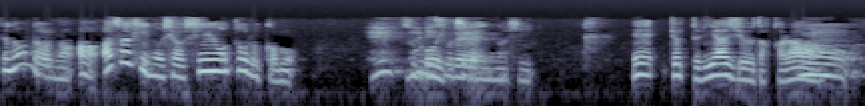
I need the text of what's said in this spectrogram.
で、なんだろうな、あ、朝日の写真を撮るかも。え、すごい綺麗れ。な日。え、ちょっとリア充だから、うん。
